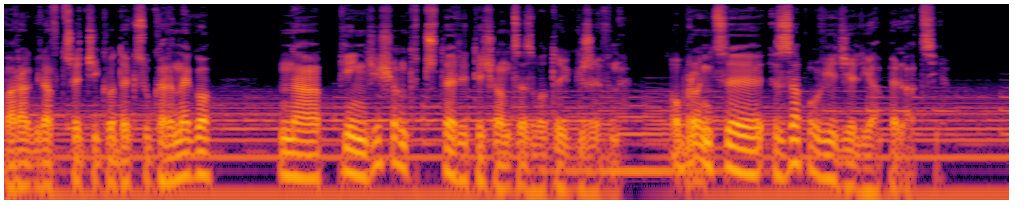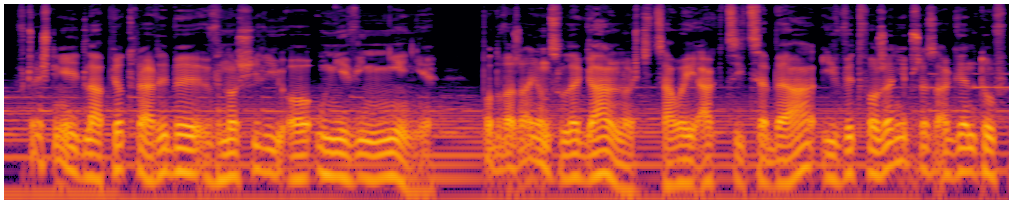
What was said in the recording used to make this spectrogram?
paragraf 3 kodeksu karnego, na 54 tysiące złotych grzywny. Obrońcy zapowiedzieli apelację. Wcześniej dla Piotra Ryby wnosili o uniewinnienie, podważając legalność całej akcji CBA i wytworzenie przez agentów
